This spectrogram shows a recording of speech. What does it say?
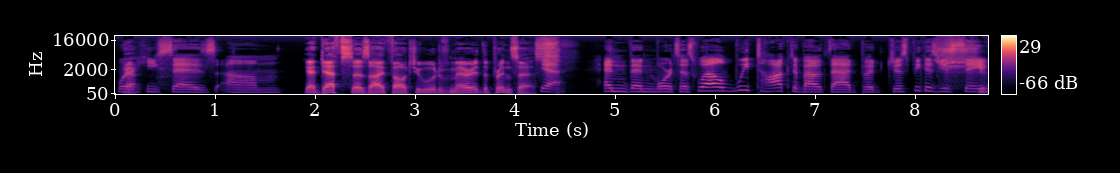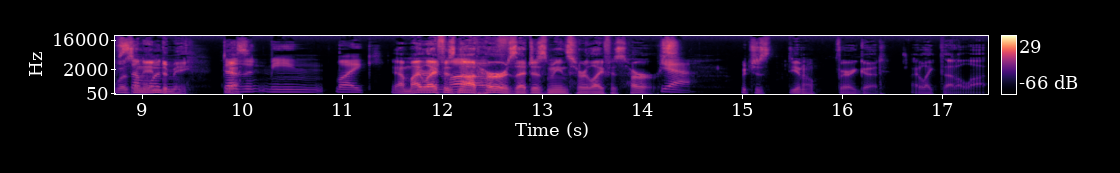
where Yeah. he says um Yeah, Death says, "I thought you would have married the princess." Yeah. And then Mort says, "Well, we talked about that, but just because you saved someone me. Yeah. doesn't mean like Yeah, my life is not hers. That just means her life is hers. yeah, which is you know very good. I like that a lot.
